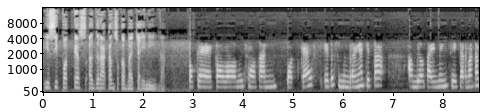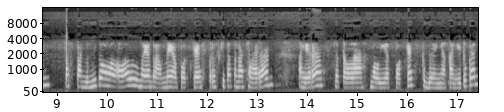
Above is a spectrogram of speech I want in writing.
isi podcast uh, gerakan suka baca ini, Kak? Oke, kalau misalkan podcast itu sebenarnya kita ambil timing sih karena kan pas pandemi itu awal-awal lumayan rame ya podcast. Terus kita penasaran akhirnya setelah melihat podcast kebanyakan itu kan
